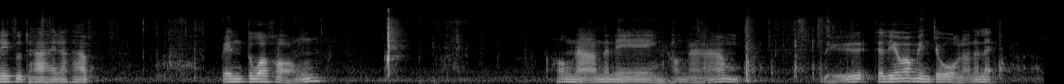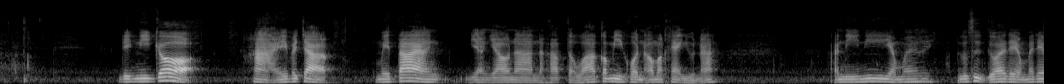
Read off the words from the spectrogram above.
เด็กสุดท้ายนะครับ เป็นตัวของ ห้องน้ำนั่นเอง ห้องน้ำหรือจะเรียกว่าเมนโจของเรานั่นแหละ เด็กนี้ก็หายไปจากเมตาอย่างยาวนานนะครับ แต่ว่าก็มีคนเอามาแข่งอยู่นะ อันนี้นี่ยังไม่รู้สึกว่ายังไม่ได้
